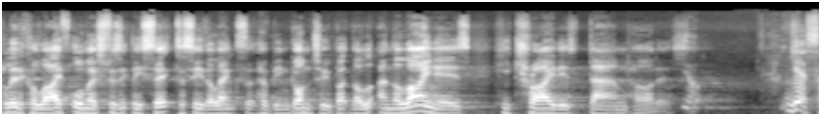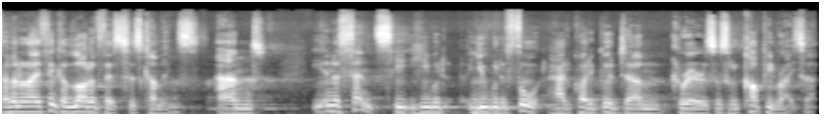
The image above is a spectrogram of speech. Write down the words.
political life almost physically sick to see the lengths that have been gone to. But the, and the line is, he tried his damned hardest. Yes, I mean, and I think a lot of this is Cummings. And in a sense, he, he would, you would have thought had quite a good um, career as a sort of copywriter.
